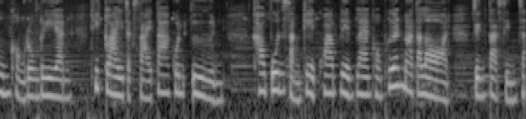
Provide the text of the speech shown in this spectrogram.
มุมของโรงเรียน ที่ไกลจากสายตาคนอื่นข้าวปุ้นสังเกตความเปลี่ยนแปลงของเพื่อนมาตลอด จึงตัดสินใจ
